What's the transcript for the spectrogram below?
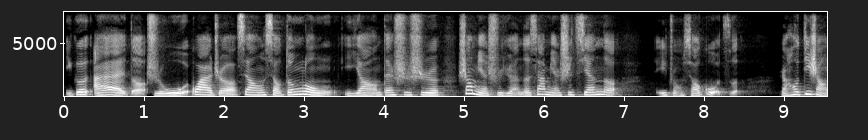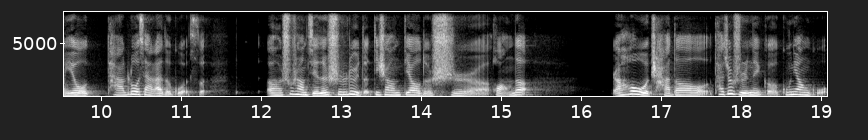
一个矮矮的植物挂着像小灯笼一样，但是是上面是圆的，下面是尖的。一种小果子，然后地上也有它落下来的果子，呃，树上结的是绿的，地上掉的是黄的。然后我查到它就是那个姑娘果，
